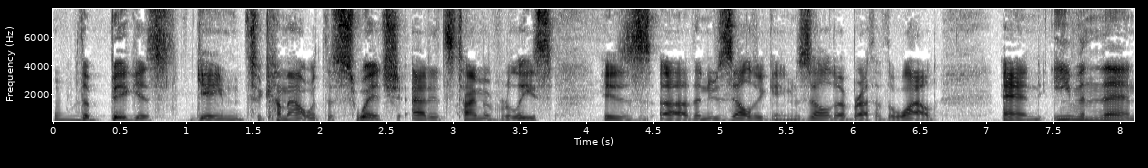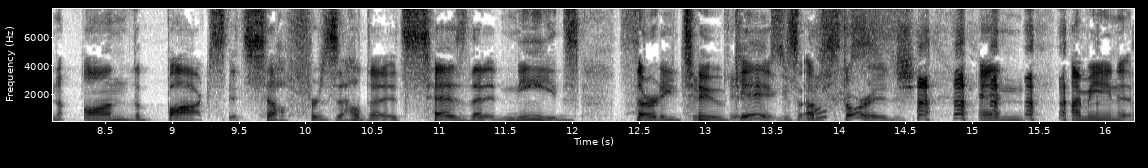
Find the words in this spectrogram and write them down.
the biggest game to come out with the Switch at its time of release is uh, the new Zelda game, Zelda Breath of the Wild. And even then, on the box itself for Zelda, it says that it needs 32, 32 gigs, gigs. of storage. and I mean,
